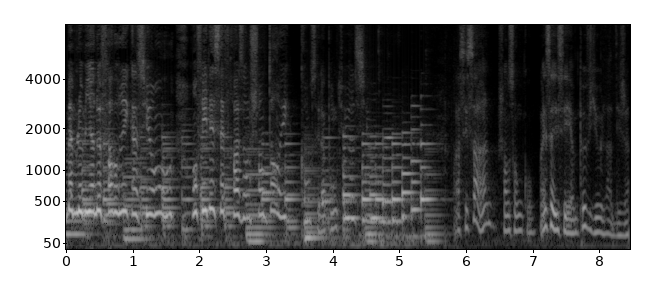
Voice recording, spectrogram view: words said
Même le mien de fabrication, on filait ses phrases en chantant et quand c'est la ponctuation. Ah, c'est ça, hein, chanson con. Ouais, ça, c'est un peu vieux, là, déjà.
